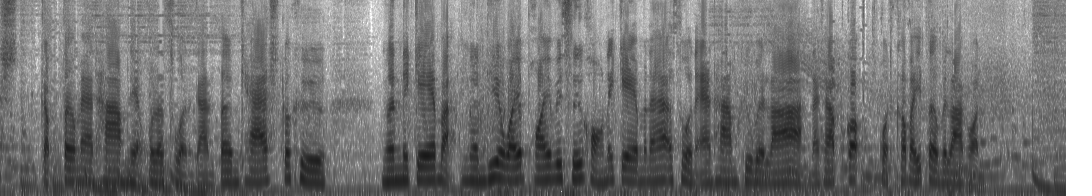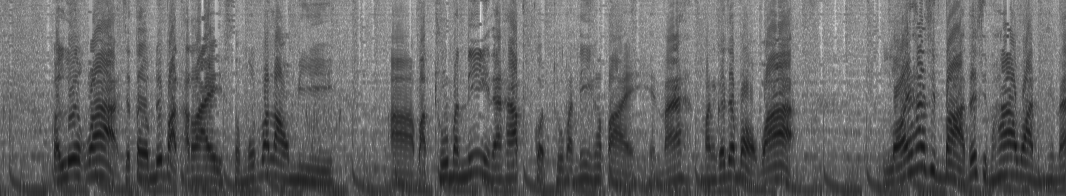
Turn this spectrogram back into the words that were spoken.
ชกับเติมแอร์ไทม์เนี่ยคนละส่วนกัน เติมแคชก็คือเงินในเกมอะเงินที่เอาไว้พอยต์ไว้ซื้อของในเกมนะฮะ ส่วนแอร์ไทม์คือเวลานะครับ ก็กดเข้าไปที่เติมเวลาก่อน ก็เลือกว่าจะเติมด้วยบัตรอะไร สมมุติว่าเรามีอ่าบัตร True Money นะครับ กด True Money เข้าไป เห็นไหมมันก็จะบอกว่า 150 บาทได้ 15 วัน เห็นไหม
